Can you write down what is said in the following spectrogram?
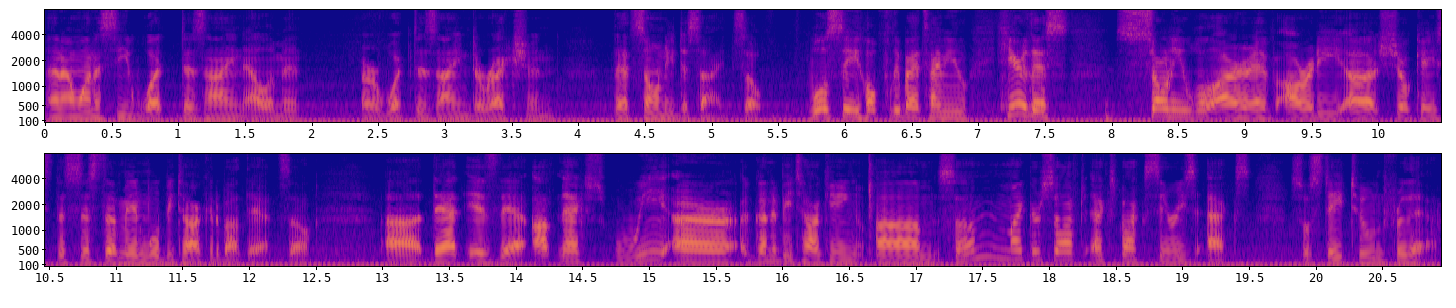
And I want to see what design element or what design direction that Sony decides. So we'll see. Hopefully, by the time you hear this, Sony will have already uh, showcased the system, and we'll be talking about that. So uh, that is that. Up next, we are going to be talking um, some Microsoft Xbox Series X. So stay tuned for that.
